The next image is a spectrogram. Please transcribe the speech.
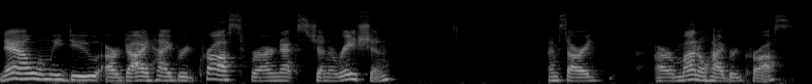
Now, when we do our dihybrid cross for our next generation, I'm sorry, our monohybrid cross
